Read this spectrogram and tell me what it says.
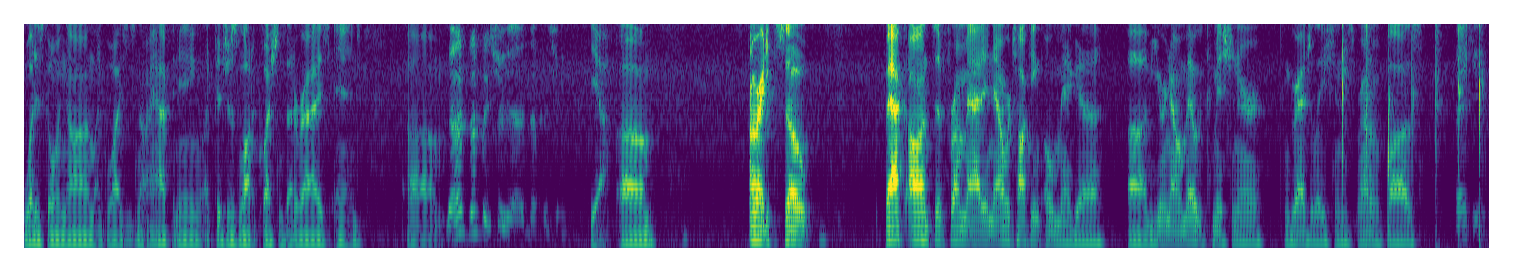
what is going on. Like, why is this not happening? Like, there's just a lot of questions that arise and. Um, Yeah, that's definitely true. Yeah, definitely true. yeah. Um, alrighty, so back on to from Madden. Now we're talking Omega. Um, you're now Omega Commissioner. Congratulations. Round of applause. Thank you, thank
